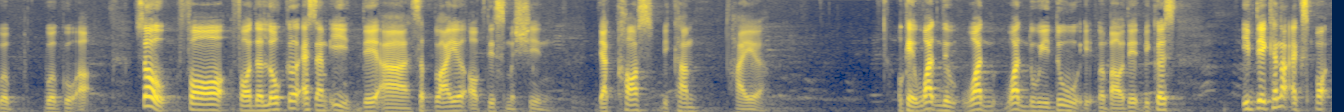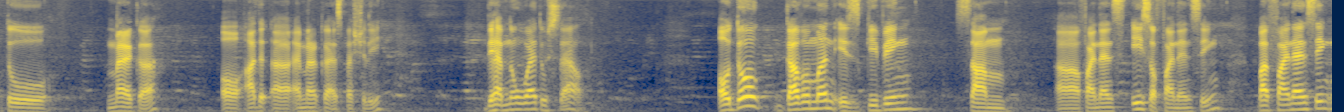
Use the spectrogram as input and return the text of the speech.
will will go up. So for for the local SME, they are supplier of this machine. Their costs become higher. Okay, what do what what do we do about it? Because if they cannot export to America or other uh, America especially, they have nowhere to sell. Although government is giving some uh, finance ease of financing, but financing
